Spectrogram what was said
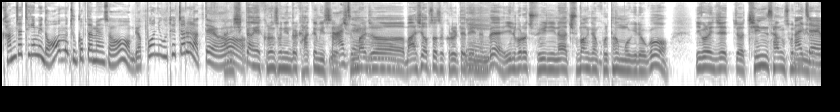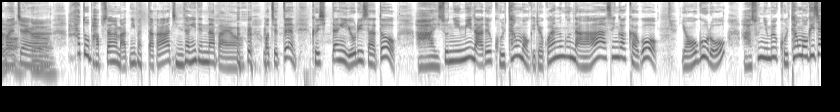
감자튀김이 너무 두껍다면서 몇 번이고 퇴짜를 놨대요. 아니, 식당에 그런 손님들 가끔 있어요. 맞아요. 정말 저 맛이 없어서 그럴 때도 예. 있는데 일부러 주인이나 주방장 골탕 먹이려고 이걸 이제 저 진상 손님이죠. 맞아요, 맞아요. 하도 밥상을 많이 받다가 진상이 됐나 봐요. 어쨌든 그 식당의 요리사도 아, 이 손님이 나를 골탕 먹이려고 하는구나 생각하고 역으로 아, 손님을 골탕 먹이자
